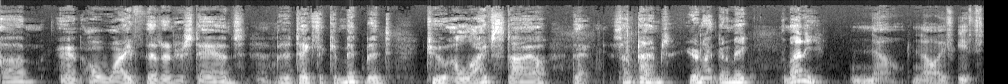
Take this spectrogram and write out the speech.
um, and a wife that understands, but it takes a commitment to a lifestyle that sometimes you're not going to make the money. No, no. If, if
